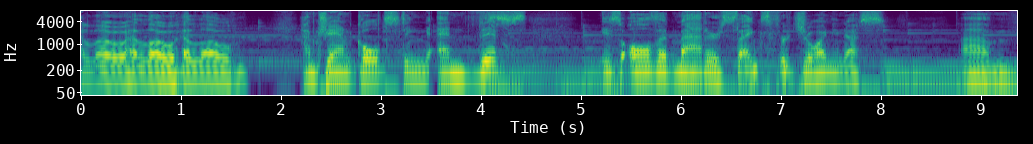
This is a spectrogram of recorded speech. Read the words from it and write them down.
Hello, hello, hello. I'm Jan Goldstein, and this is all that matters. Thanks for joining us. Um,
